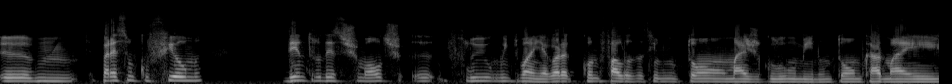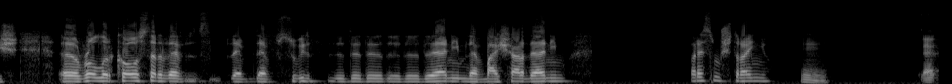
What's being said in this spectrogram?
hum, parece-me que o filme dentro desses moldes eh, fluiu muito bem. Agora, quando falas assim num tom mais gloomy, num tom um bocado mais eh, roller coaster, deve, deve, deve subir de, de, de, de- de- de ânimo, deve baixar de ânimo. Parece-me estranho. Hum. É,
